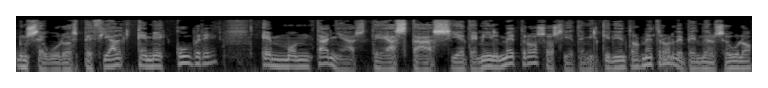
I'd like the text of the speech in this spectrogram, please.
un seguro especial que me cubre en montañas de hasta 7.000 metros o 7.500 metros depende del seguro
